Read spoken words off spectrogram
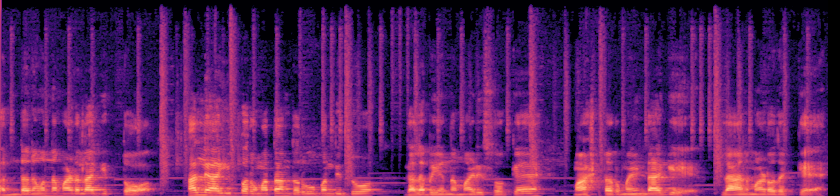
ಬಂಧನವನ್ನು ಮಾಡಲಾಗಿತ್ತು. ಅಲ್ಲಿ ಆ ಇಬ್ಬರು ಮತಾಂಧರು ಬಂದಿದ್ದು ಗಲಭೆಯನ್ನು ಮಾಡಿಸೋಕೆ ಮಾಸ್ಟರ್ ಮೈಂಡ್ ಆಗಿ ಪ್ಲಾನ್ ಮಾಡೋದಕ್ಕೆ.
